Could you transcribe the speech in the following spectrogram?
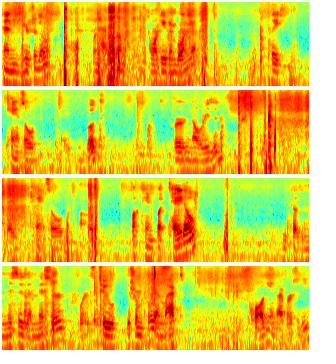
ten years ago of them weren't even born yet. They canceled a book for no reason. They canceled a fucking potato because Mrs. and Mr. were too discriminatory and lacked quality and diversity.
